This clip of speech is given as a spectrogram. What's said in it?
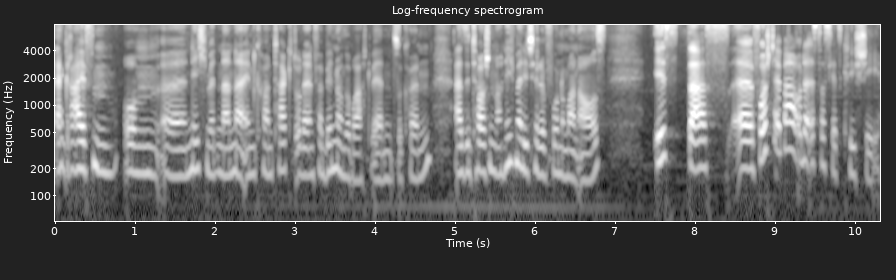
ergreifen, um äh, nicht miteinander in Kontakt oder in Verbindung gebracht werden zu können. Also sie tauschen noch nicht mal die Telefonnummern aus. Ist das äh, vorstellbar oder ist das jetzt Klischee?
